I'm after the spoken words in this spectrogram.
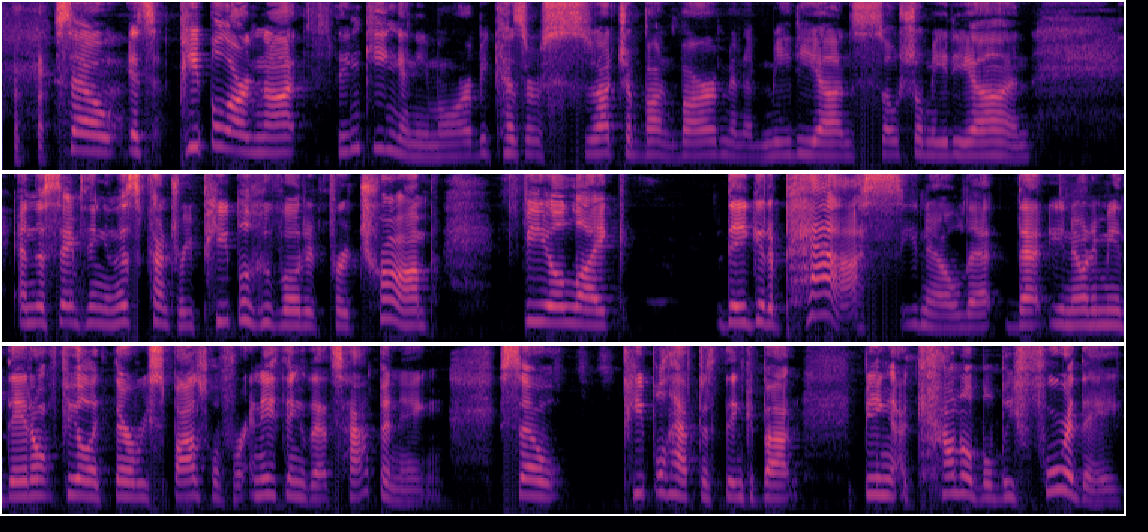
so it's people are not thinking anymore because there's such a bombardment of media and social media and and the same thing in this country. People who voted for Trump feel like they get a pass, you know, that that you know what I mean? They don't feel like they're responsible for anything that's happening. So people have to think about being accountable before they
